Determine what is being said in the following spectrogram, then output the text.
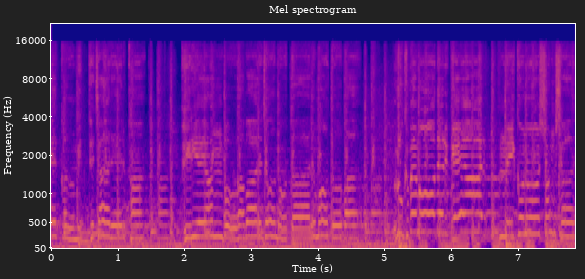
শেকল মিথ্যেচারের ফাঁক। ফিরিয়ে আনব আবার জনতার মতো বা রুখবে মোদেরকে আর নেই কোনো সংশয়।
